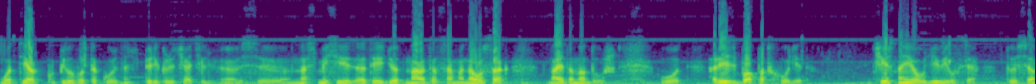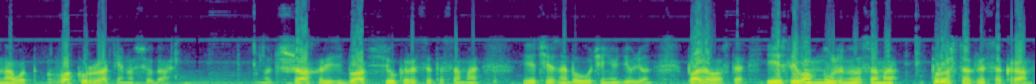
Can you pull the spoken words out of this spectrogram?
вот я купил вот такой, значит, переключатель э, э, на смеси, это идет на это самое, на усак, на это на душ. Вот. Резьба подходит. Честно, я удивился. То есть она вот в аккуратно сюда. Вот шаг, резьба, все, кажется, это самое. Я, честно, был очень удивлен. Пожалуйста, если вам нужен это самое, просто, говорится, кран,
